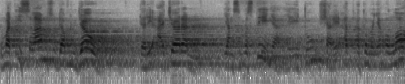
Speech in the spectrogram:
umat Islam sudah menjauh dari ajaran yang semestinya yaitu syariat agamanya Allah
